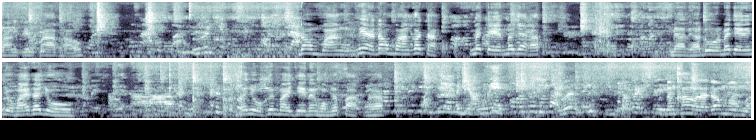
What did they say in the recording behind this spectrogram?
วางกินปลาเผา ด้อมวางเนี่ยด้อมวางก็จากแม่เจนไม่ใช่ครับเนี่ยเดี๋ยวดูแม่เจนยังอยู่ไหมถ้าอยู่ ถ้าอยู่ขึ้นมาอีกทีหนึงผมจะปักนะครับเป็นยังนี่ต้องเข้าแล้วด้อมมุมอะ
